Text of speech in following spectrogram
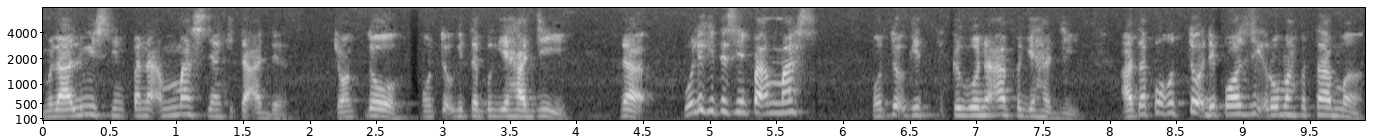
melalui simpanan emas yang kita ada. Contoh, untuk kita pergi haji. Ya, boleh kita simpan emas untuk kita, kegunaan pergi haji. Ataupun untuk deposit rumah pertama.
